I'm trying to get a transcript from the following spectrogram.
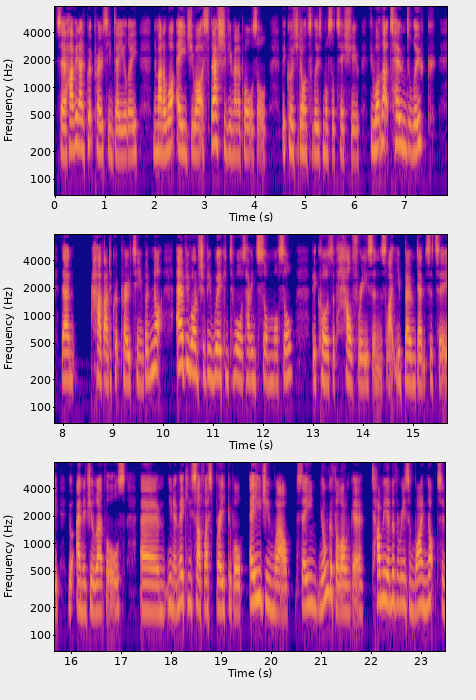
So having adequate protein daily, no matter what age you are, especially if you're menopausal, because you don't want to lose muscle tissue. If you want that toned look, then have adequate protein, but not everyone should be working towards having some muscle because of health reasons like your bone density, your energy levels, um, you know, making yourself less breakable, aging well, staying younger for longer. Tell me another reason why not to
